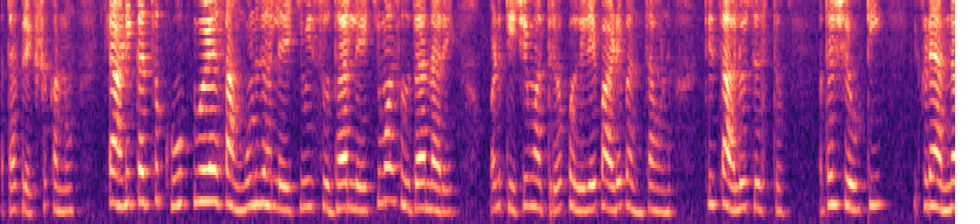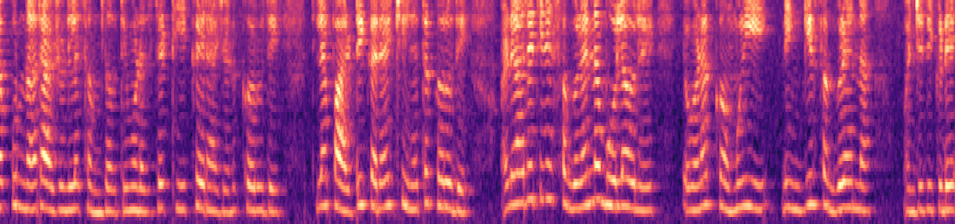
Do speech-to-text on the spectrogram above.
आता प्रेक्षकांनो हे अनिकाचं खूप वेळा सांगून झालं आहे की मी सुधारले किंवा सुधारणार आहे. पण तिची मात्र पहिले पाडे पंचावन्न. ते चालूच असतं. आता शेवटी इकडे अन्नपूर्णा राजनला समजावते. म्हणत असते ठीक आहे राजन करू दे. तिला पार्टी करायची ना तर करू दे. आणि अरे तिने सगळ्यांना बोलावलं आहे एवढा कमळी निंकी सगळ्यांना. म्हणजे तिकडे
